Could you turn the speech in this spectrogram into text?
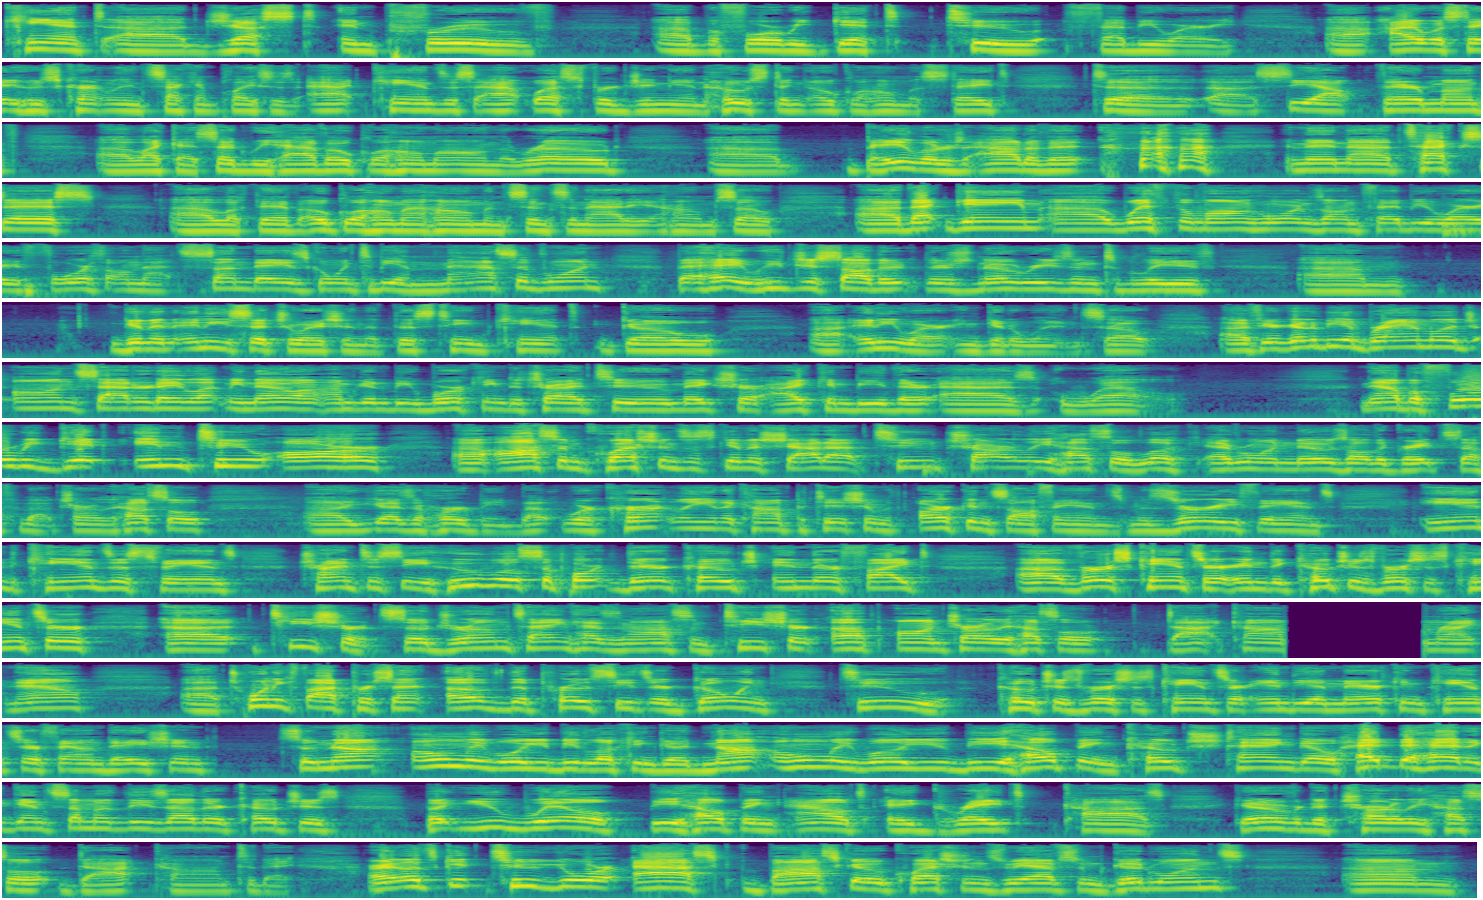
can't uh, just improve uh, before we get to February. Uh, Iowa State, who's currently in second place, is at Kansas, at West Virginia, and hosting Oklahoma State to uh, see out their month. like I said, we have Oklahoma on the road. Uh, Baylor's out of it. and then uh, Texas, uh, look, they have Oklahoma at home and Cincinnati at home. So uh, that game uh, with the Longhorns on February 4th on that Sunday is going to be a massive one. But hey, we just saw there, there's no reason to believe, um, given any situation, that this team can't go uh, anywhere and get a win. So uh, if you're going to be in Bramlage on Saturday, let me know. I'm going to be working to try to make sure I can be there as well. Now, before we get into our uh, awesome questions, let's give a shout out to Charlie Hustle. Look, everyone knows all the great stuff about Charlie Hustle. Uh, you guys have heard me, but we're currently in a competition with Arkansas fans, Missouri fans, and Kansas fans trying to see who will support their coach in their fight uh, versus cancer in the coaches versus cancer uh, t-shirts. So Jerome Tang has an awesome t-shirt up on charliehustle.com right now. Uh, 25% of the proceeds are going to Coaches versus Cancer and the American Cancer Foundation. So not only will you be looking good, not only will you be helping Coach Tang go head to head against some of these other coaches, but you will be helping out a great cause. Get over to charliehustle.com today. All right, let's get to your Ask Bosco questions. We have some good ones. Um,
